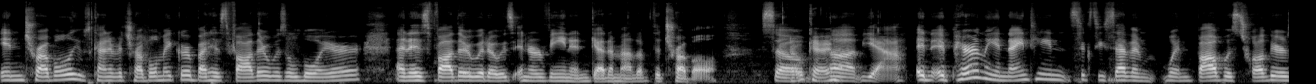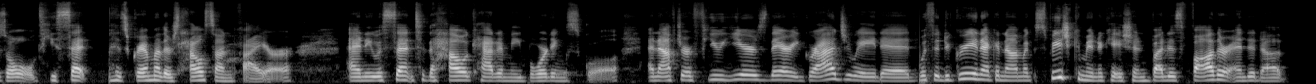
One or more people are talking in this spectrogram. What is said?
in trouble. He was kind of a troublemaker, but his father was a lawyer and his father would always intervene and get him out of the trouble. So, okay. Um, yeah. And apparently in 1967, when Bob was 12 years old, he set his grandmother's house on fire and he was sent to the Howe Academy boarding school. And after a few years there, he graduated with a degree in economic speech communication, but his father ended up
